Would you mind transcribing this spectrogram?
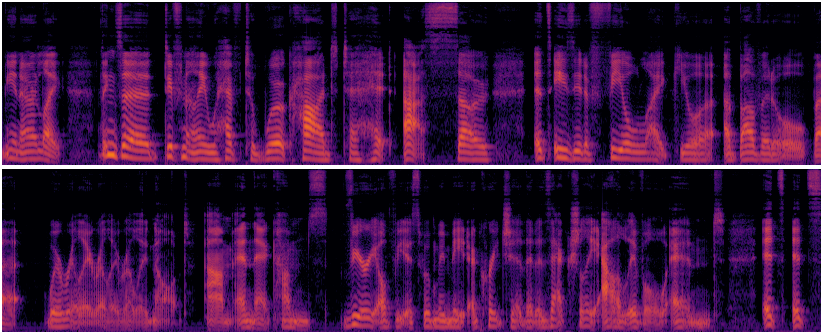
You know, like things are definitely have to work hard to hit us. So it's easy to feel like you're above it all, but we're really, really, really not. Um, and that comes very obvious when we meet a creature that is actually our level, and it's it's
